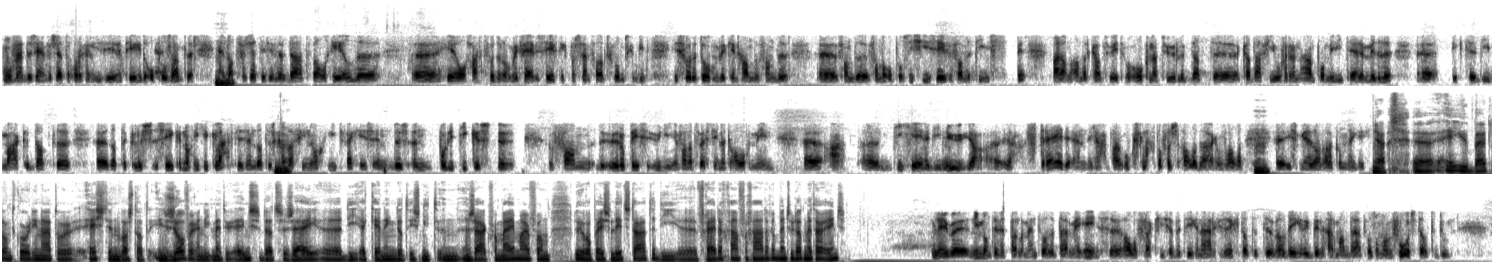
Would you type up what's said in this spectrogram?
om verder zijn verzet te organiseren tegen de opposanten. Mm -hmm. En dat verzet is inderdaad wel heel, uh, heel hard voor de ogenblik. 75% van het grondgebied is voor het ogenblik in handen van de, van de, van de oppositie, 7 van de 10 maar aan de andere kant weten we ook natuurlijk dat uh, Gaddafi over een aantal militaire middelen uh, die maken dat, uh, dat de klus zeker nog niet geklaard is en dat dus ja. Gaddafi nog niet weg is. En dus een politieke steun van de Europese Unie en van het Westen in het algemeen aan diegenen die nu ja, ja, strijden en ja, waar ook slachtoffers alle dagen vallen, hmm. uh, is meer dan welkom, denk ik. Ja, EU-buitenlandcoördinator Ashton was dat in zoverre niet met u eens dat ze zei, die erkenning, dat is niet een, een, zaak van mij, maar van de Europese lidstaten die vrijdag gaan vergaderen. Bent u dat met haar eens? Nee, wij, niemand in het parlement was het daarmee eens. alle fracties hebben tegen haar gezegd dat het wel degelijk binnen haar mandaat was om een voorstel te doen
